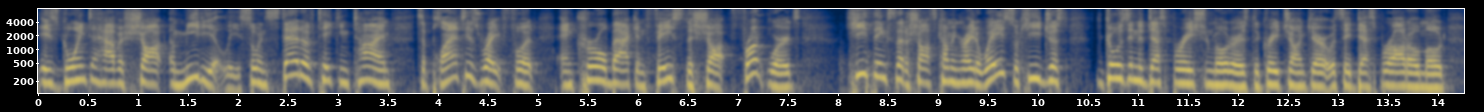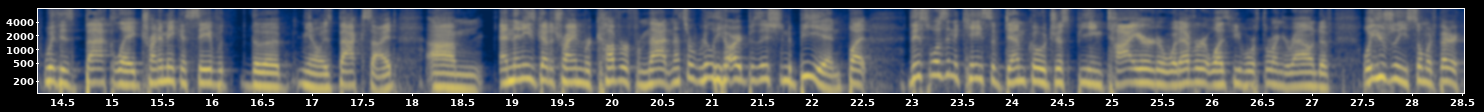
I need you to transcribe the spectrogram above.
is going to have a shot immediately. So instead of taking time to plant his right foot and curl back and face the shot frontwards, he thinks that a shot's coming right away, so he just goes into desperation mode, or as the great John Garrett would say, desperado mode, with his back leg, trying to make a save with the you know his backside, um, and then he's got to try and recover from that, and that's a really hard position to be in. But this wasn't a case of Demko just being tired or whatever it was people were throwing around of. Well, usually he's so much better.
